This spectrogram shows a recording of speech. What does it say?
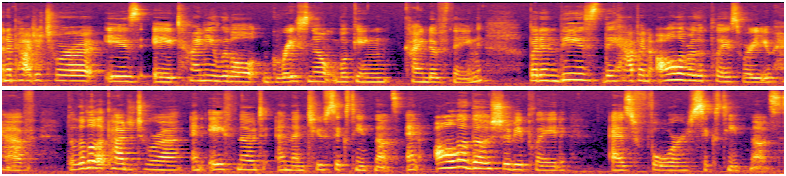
An appoggiatura is a tiny little grace note looking kind of thing, but in these, they happen all over the place where you have the little appoggiatura, an eighth note, and then two sixteenth notes. And all of those should be played as four sixteenth notes.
